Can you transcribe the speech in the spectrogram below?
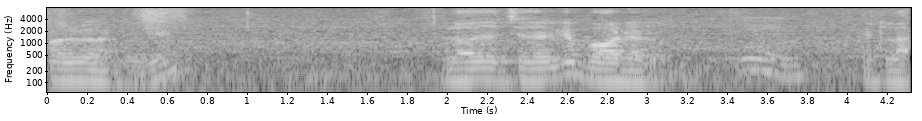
పళ్ళు అండి ఇది. బ్లౌజ్ వచ్చేసరికి బార్డర్ ఇట్లా.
